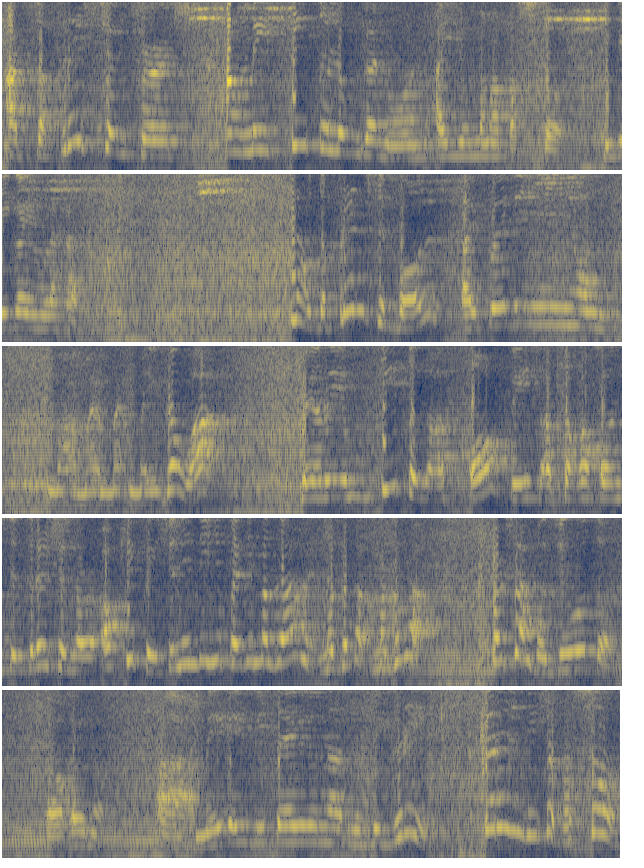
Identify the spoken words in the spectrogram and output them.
At sa Christian church, ang may titulong ganun ay yung mga pastor. Hindi kayong lahat. Now, the principle ay pwede ninyong ma- ma- ma- may gawa, pero yung titulo at office at saka concentration or occupation, hindi niyo pwede magamit, magawa, magawa. For example, si Uton, okay no, ah, may ABTeo na, na degree, hindi siya pastor.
